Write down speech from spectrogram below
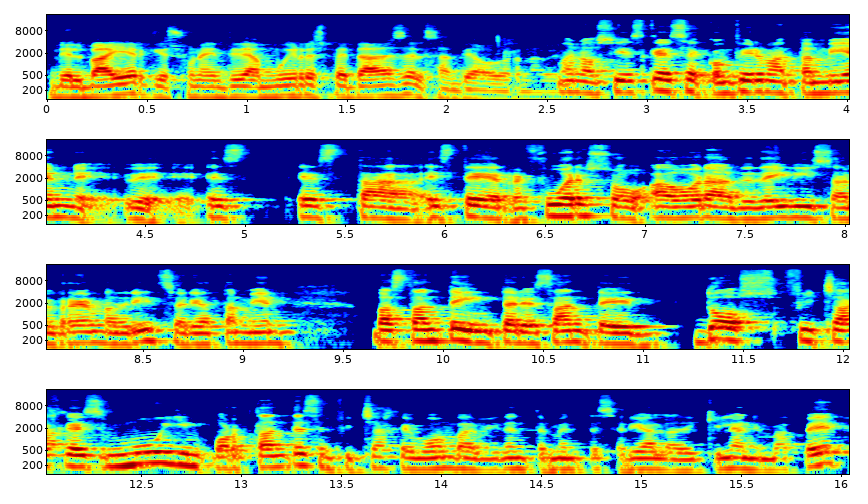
del Bayern, que es una entidad muy respetada desde el Santiago Bernabéu. Bueno, si es que se confirma también eh, esta, este refuerzo ahora de Davis al Real Madrid, sería también bastante interesante. Dos fichajes muy importantes. El fichaje bomba, evidentemente, sería la de Kylian Mbappé,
